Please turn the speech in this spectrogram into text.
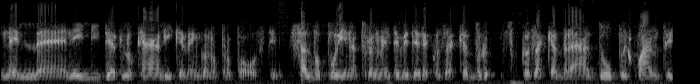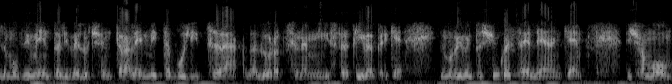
nel, nei leader locali che vengono proposti, salvo poi naturalmente vedere cosa, accadr- cosa, accadrà dopo e quanto il movimento a livello centrale metabolizzerà la loro azione amministrativa, perché il Movimento 5 Stelle è anche diciamo,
